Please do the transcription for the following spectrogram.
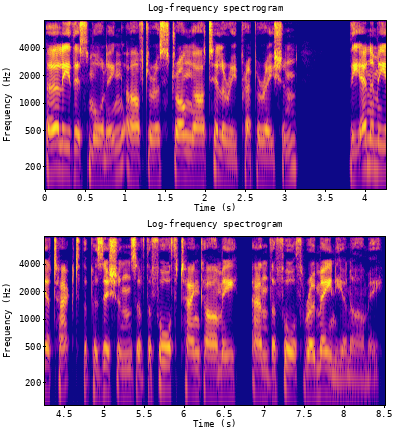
Early this morning, after a strong artillery preparation, the enemy attacked the positions of the 4th Tank Army and the 4th Romanian Army.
